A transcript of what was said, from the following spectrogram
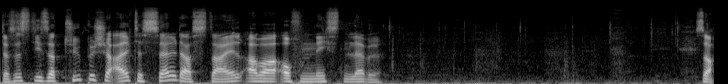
Das ist dieser typische alte Zelda-Style, aber auf dem nächsten Level. So,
